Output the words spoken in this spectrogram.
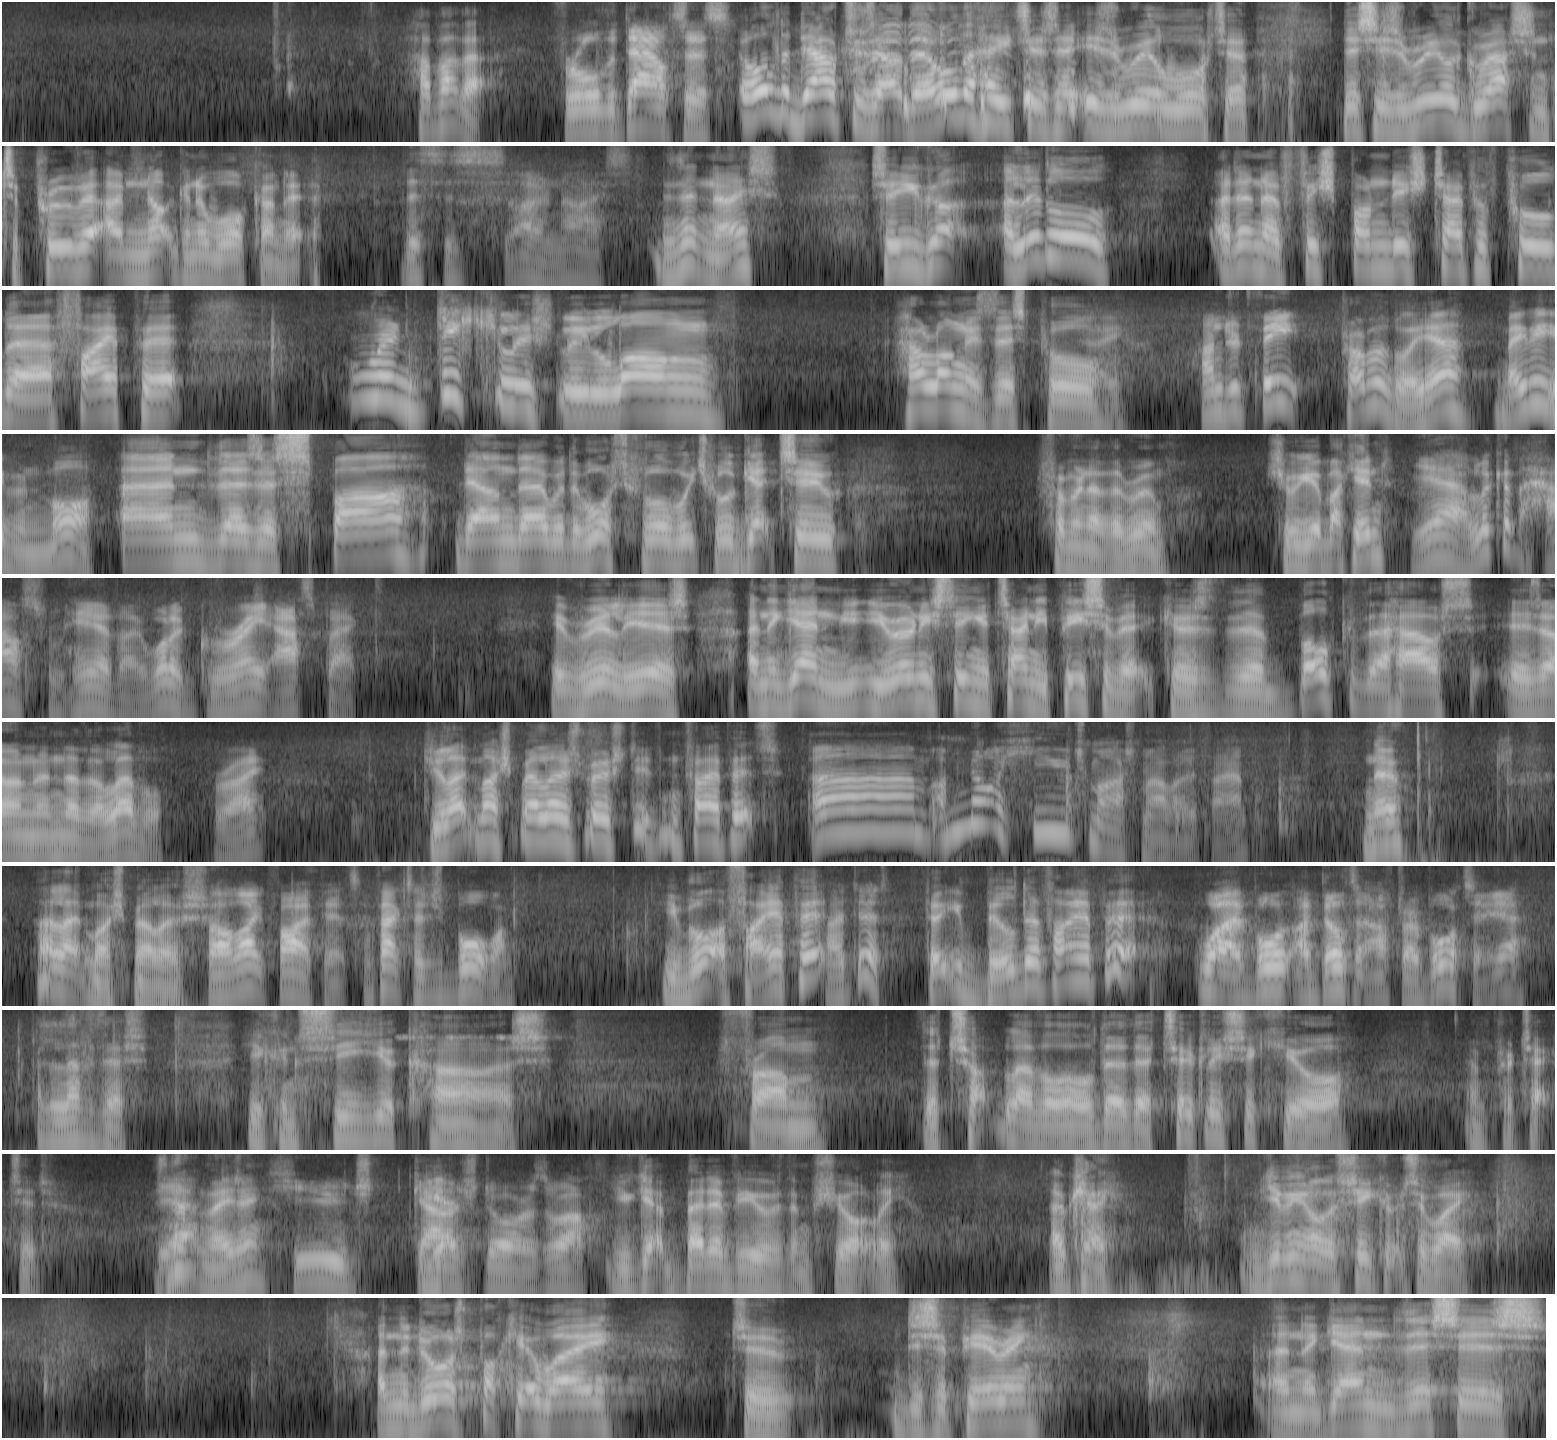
How about that? For all the doubters. All the doubters out there, all the haters, it is real water. This is real grass, and to prove it, I'm not going to walk on it. This is so nice. Isn't it nice? So you've got a little, I don't know, fish pondish type of pool there, fire pit, ridiculously long. How long is this pool? Okay. 100 feet? Probably, yeah, maybe even more. And there's a spa down there with a waterfall, which we'll get to from another room. Shall we go back in? Yeah, look at the house from here though. What a great aspect. It really is. And again, you're only seeing a tiny piece of it because the bulk of the house is on another level. Right? Do you like marshmallows roasted in fire pits? Um, I'm not a huge marshmallow fan. No? I like marshmallows. I like fire pits. In fact, I just bought one. You bought a fire pit? I did. Don't you build a fire pit? Well, I bought. I built it after I bought it. Yeah. I love this. You can see your cars from the top level, although they're totally secure and protected. Isn't that amazing? Huge garage door as well. You get a better view of them shortly. Okay, I'm giving all the secrets away. And the doors pocket away to disappearing. And again, this is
